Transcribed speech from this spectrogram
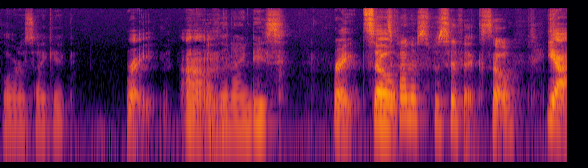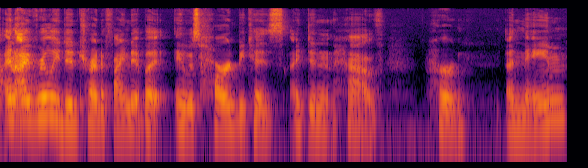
florida psychic? Right um of the 90s right so it's kind of specific so. Yeah and i really did try to find it but it was hard because i didn't have her a name.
